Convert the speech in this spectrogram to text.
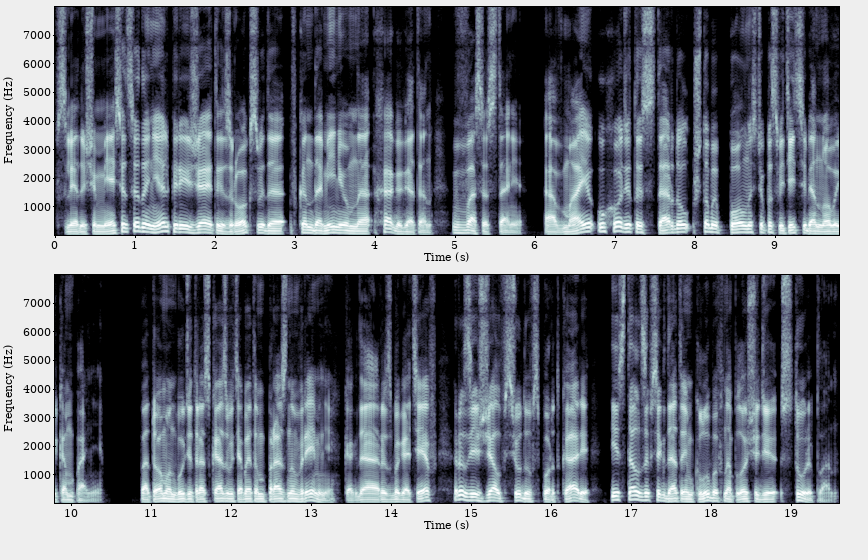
В следующем месяце Даниэль переезжает из Роксвида в кондоминиум на Хагагатан в Вассерстане, а в мае уходит из Стардул, чтобы полностью посвятить себя новой компании. Потом он будет рассказывать об этом праздном времени, когда, разбогатев, разъезжал всюду в спорткаре и стал завсегдатаем клубов на площади Стурыплан.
